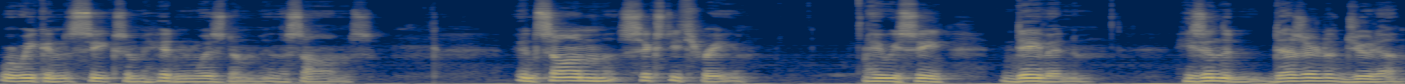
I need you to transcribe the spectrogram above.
where we can seek some hidden wisdom in the Psalms. In Psalm 63, here we see David He's in the desert of Judah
